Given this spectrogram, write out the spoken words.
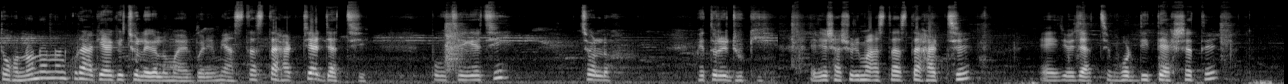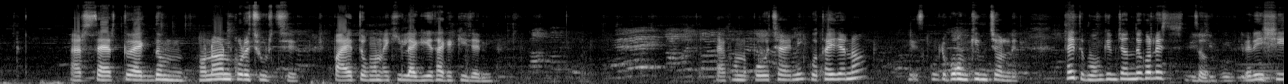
তো হনন হনন করে আগে আগে চলে গেল মায়ের বাড়ি। আমি আস্তে আস্তে হাঁটছি আর যাচ্ছি। পৌঁছে গেছি। চলো ভেতরে ঢুকি। এই যে শাশুড়ি মা আস্তে আস্তে হাঁটছে এই যে যাচ্ছে ভোট দিতে একসাথে। আর স্যার তো একদম হনন করে ছুটছে পায়ে তো মনে হয় কি লাগিয়ে থাকে কি জানি। এখনও পৌঁছায়নি কোথায় যেন? স্কুলটা বঙ্কিমচন্দ্র। তাই তো বঙ্কিমচন্দ্র কলেজ তো? ঋষি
